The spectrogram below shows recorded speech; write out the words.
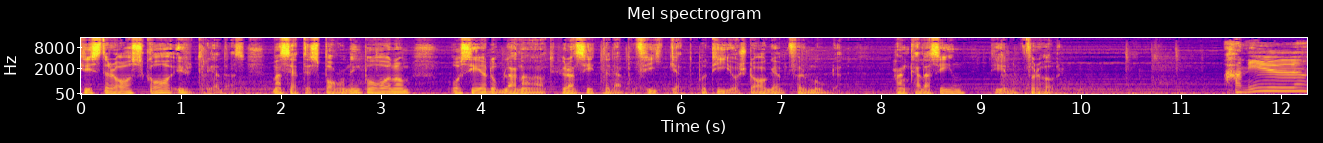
Christer A ska utredas. Man sätter spaning på honom och ser då bland annat hur han sitter där på fiket på tioårsdagen för mordet. Han kallas in till förhör. Han är ju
